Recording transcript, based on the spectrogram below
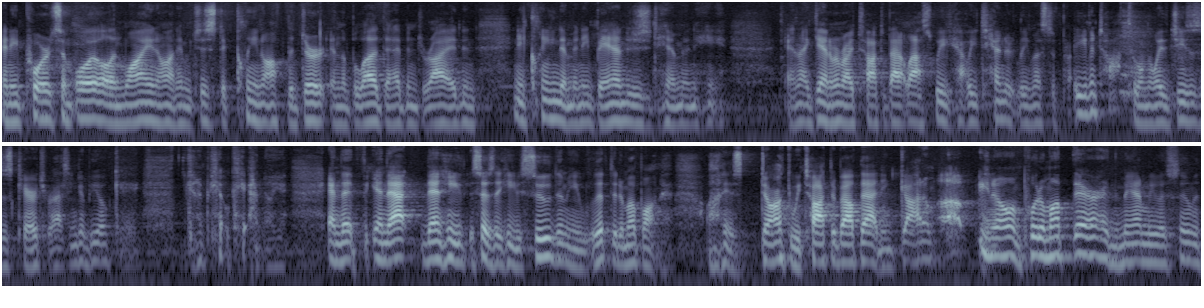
and he poured some oil and wine on him just to clean off the dirt and the blood that had been dried. And, and he cleaned him and he bandaged him and he, and again, remember I talked about it last week, how he tenderly must have even talked to him the way that Jesus is characterizing. You're going to be okay. You're going to be okay. I know you. And that, and that, then he says that he soothed him, he lifted him up on, on his donkey. We talked about that, and he got him up, you know, and put him up there. And the man, we assume,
